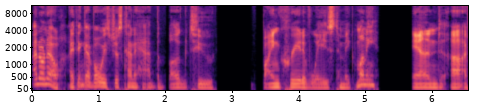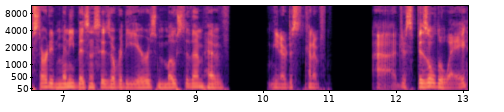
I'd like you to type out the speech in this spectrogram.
I don't know. I think I've always just kind of had the bug to find creative ways to make money. And uh, I've started many businesses over the years. Most of them have, you know, just kind of uh, just fizzled away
